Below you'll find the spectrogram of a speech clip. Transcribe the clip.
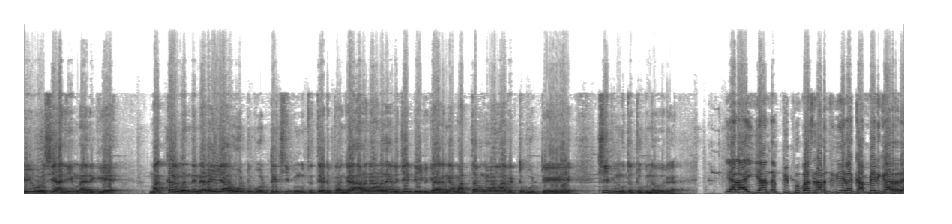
விஓசி அதிகமாக இருக்கு. மக்கள் வந்து நிறைய ஓட்டு போட்டு சிபி முத்தத்தை எடுப்பாங்க. அதனால தான் விஜய் டிவிக்காரங்க மற்றவங்களெல்லாம் விட்டு போட்டு சிபி முத்தை தூக்குனவர். ஏல ஐயா அந்த பிப்பு பாஸ் நடத்துதியல கம்பெனிக்காரர.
